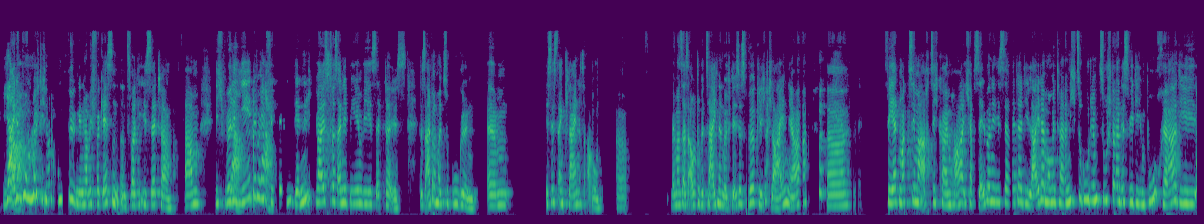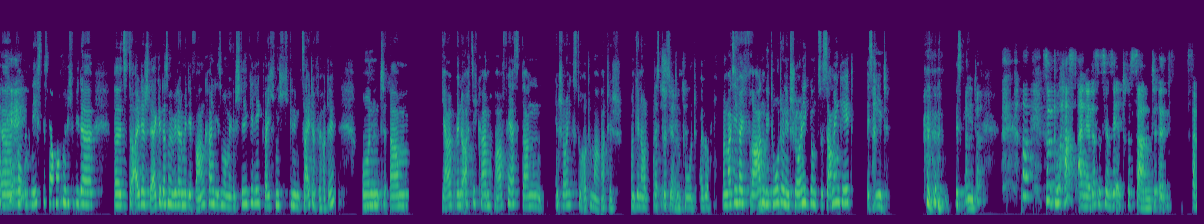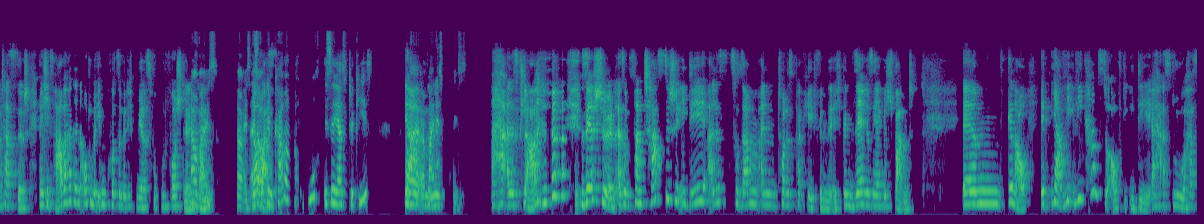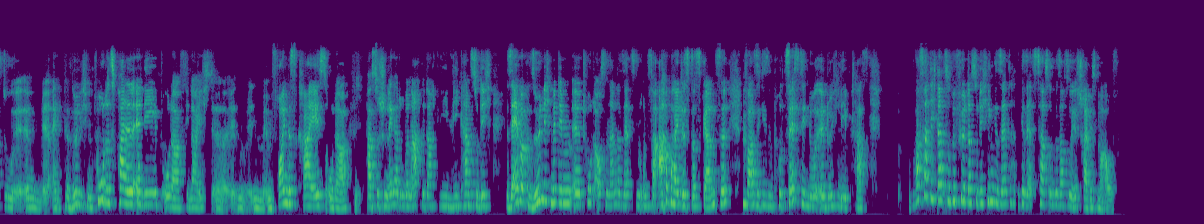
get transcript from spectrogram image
Einen Ja, Punkt möchte ich noch anfügen, den habe ich vergessen, und zwar die Isetta. Ähm, ich würde ja, jedem ja. empfehlen, der nicht weiß, was eine BMW Isetta ist, das einfach mal zu googeln. Ähm, es ist ein kleines Auto. Äh, wenn man es als Auto bezeichnen möchte, es ist wirklich klein, ja. Äh, fährt maximal 80 km/h. Ich habe selber eine Isetta, die leider momentan nicht so gut im Zustand ist wie die im Buch. Ja, die äh, Okay. kommt nächstes Jahr hoffentlich wieder äh, zu alter Stärke, dass man wieder mit ihr fahren kann. Die ist im Moment stillgelegt, weil ich nicht genügend Zeit dafür hatte. Mhm. Und ähm, ja, wenn du 80 km/h fährst, dann entschleunigst du automatisch. Und genau das Das passiert im stimmt. Tod. Also man mag sich vielleicht fragen, wie Tod und Entschleunigung zusammengeht. Es geht. es geht. So, du hast eine, das ist ja sehr interessant. Äh, fantastisch. Welche Farbe hat dein Auto? Mal eben kurz, damit ich mir das gut vorstellen kann. Blau-weiß. Blau-weiß. Also auf dem. Cover vom Buch ist sie ja türkis, aber Ja, äh, meine ist weiß. Aha, alles klar. Sehr schön. Also fantastische Idee, alles zusammen ein tolles Paket, finde ich. Bin sehr, sehr gespannt. Ähm, genau. Äh, Ja, wie, wie kamst du auf die Idee? Hast du, hast du ähm, äh, einen persönlichen Todesfall erlebt oder vielleicht äh, im, im, im Freundeskreis oder hast du schon länger darüber nachgedacht, wie, wie kannst du dich selber persönlich mit dem äh, Tod auseinandersetzen und verarbeitest das Ganze, quasi diesen Prozess, den du äh, durchlebt hast? Was hat dich dazu geführt, dass du dich hingesetzt gesetzt hast und gesagt, so, jetzt schreibe ich es mal auf?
